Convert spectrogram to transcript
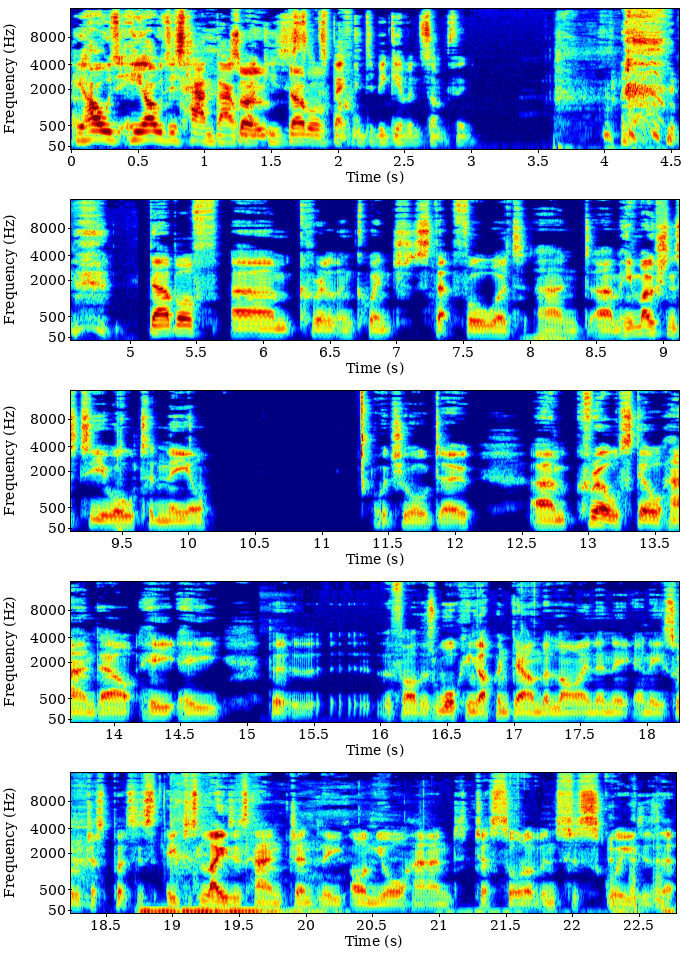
He holds he holds his hand out So, like he's Davos- expecting to be given something. Dabov, um, Krill, and Quinch step forward, and um, he motions to you all to kneel, which you all do. Um, Krill still hand out. He he the the father's walking up and down the line, and he and he sort of just puts his he just lays his hand gently on your hand, just sort of and just squeezes it,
